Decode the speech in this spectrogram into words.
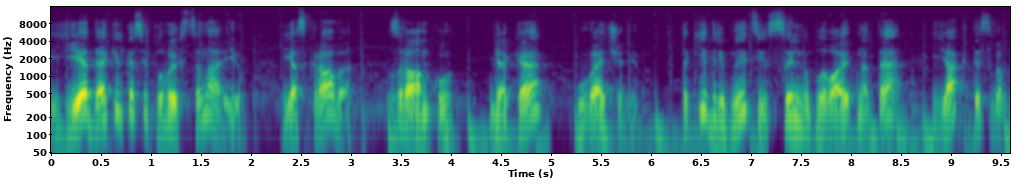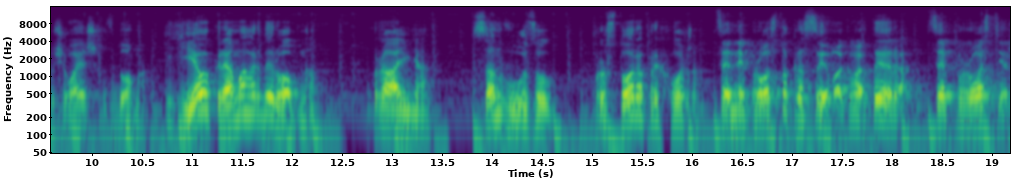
Є декілька світлових сценаріїв: яскраве зранку, м'яке увечері. Такі дрібниці сильно впливають на те, як ти себе почуваєш вдома. Є окрема гардеробна, пральня, санвузол, простора прихожа. Це не просто красива квартира, це простір,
